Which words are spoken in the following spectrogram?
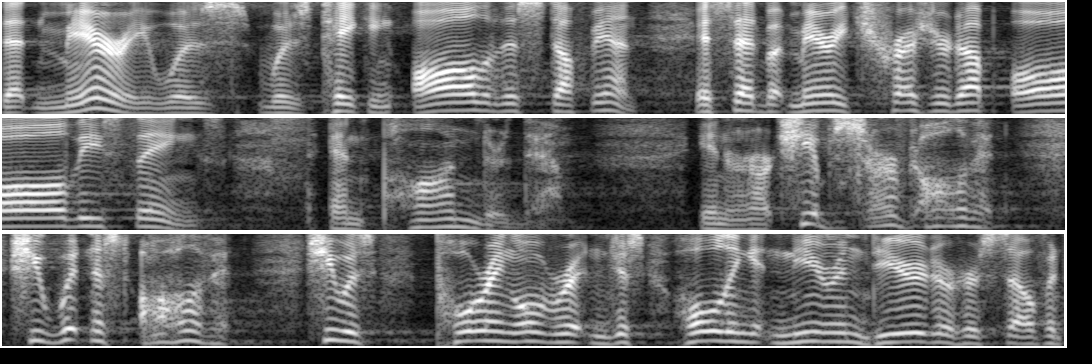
that Mary was, was taking all of this stuff in. It said, But Mary treasured up all these things and pondered them in her heart. She observed all of it, she witnessed all of it. She was poring over it and just holding it near and dear to herself and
